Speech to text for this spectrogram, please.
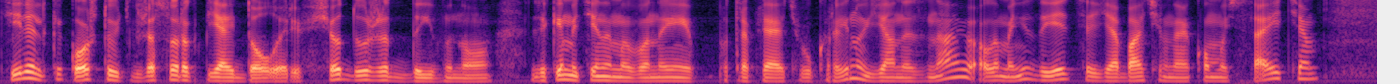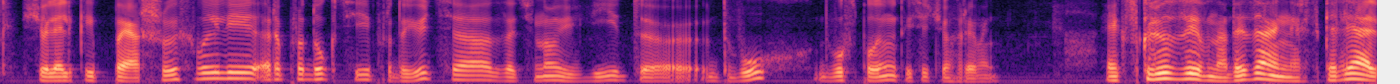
ці ляльки коштують вже 45 доларів, що дуже дивно. З якими цінами вони потрапляють в Україну, я не знаю, але мені здається, я бачив на якомусь сайті, що ляльки першої хвилі репродукції продаються за ціною від 2-2,5 тисячі гривень. Ексклюзивна дизайнерська ляль,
